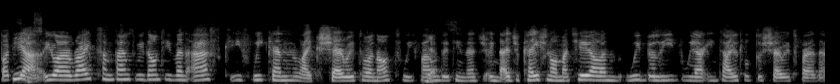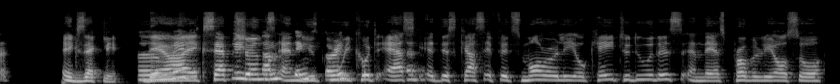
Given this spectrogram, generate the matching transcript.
But Yes. yeah, you are right. Sometimes we don't even ask if we can like share it or not. We found Yes. it in, edu in educational material and we believe we are entitled to share it further. Exactly. Uh, there are exceptions, and you, we could ask, Uh, discuss if it's morally okay to do this. And there's probably also,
